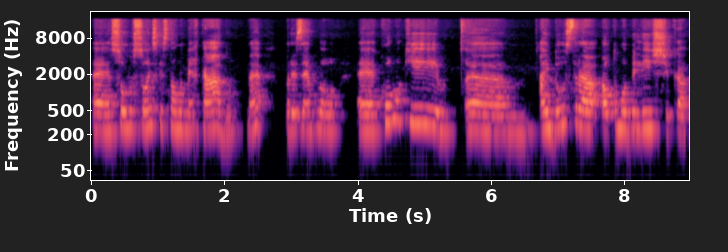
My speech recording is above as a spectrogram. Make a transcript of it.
é, soluções que estão no mercado, né? por exemplo, é, como que é, a indústria automobilística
